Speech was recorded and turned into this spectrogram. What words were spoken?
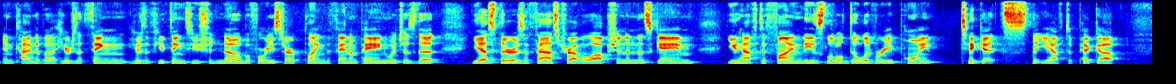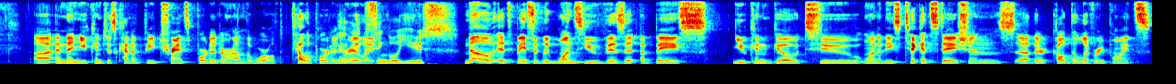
in kind of a here's a thing, here's a few things you should know before you start playing the Phantom Pain, which is that yes, there is a fast travel option in this game. You have to find these little delivery point tickets that you have to pick up. Uh, and then you can just kind of be transported around the world, teleported, really. Like single use. No, it's basically once you visit a base, you can go to one of these ticket stations. Uh, they're called delivery points.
